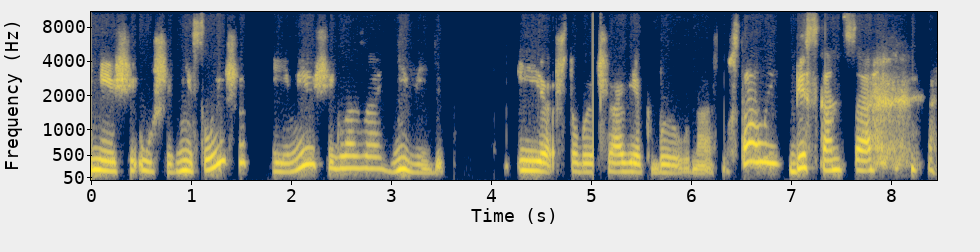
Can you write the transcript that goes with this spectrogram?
имеющий уши не слышит и имеющий глаза не видит. И чтобы человек был у нас усталый, без конца от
